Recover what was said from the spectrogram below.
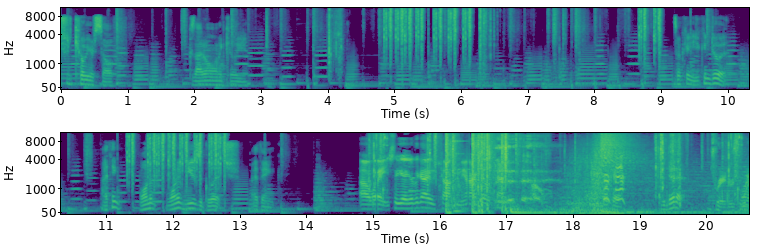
should kill yourself. Because I don't want to kill you. It's okay, you can do it. I think one of one of you's a glitch. I think. Oh wait, so yeah, you're the guy who's talking to me. Alright, kill this. Okay, you did it. Traitors win.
